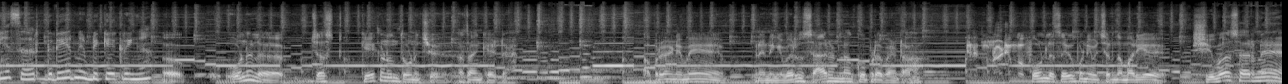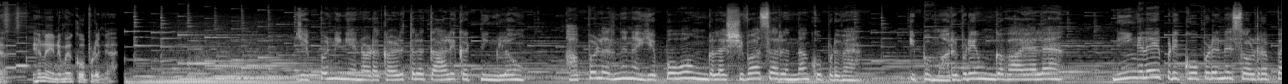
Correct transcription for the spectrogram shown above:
ஏன் சார்? திடீர்னு இப்படி கேக்குறீங்க? ஒன்றும் இல்லை ஜஸ்ட் கேட்கணும்னு தோணுச்சு. அதான் கேட்டேன். அப்புறம் இனிமே என்னை நீங்கள் வெறும் சாருன்னுலாம் கூப்பிட வேண்டாம். இதுக்கு முன்னாடி உங்கள் ஃபோனில் சேவ் பண்ணி வச்சிருந்த மாதிரியே சிவா சார்னு என்னை இனிமே கூப்பிடுங்க. எப்போ நீங்க என்னோட கழுத்துல தாலி கட்டினீங்களோ அப்போல இருந்து நான் எப்பவும் உங்களை சிவா சார்னு தான் கூப்பிடுவேன். இப்போ மறுபடியும் உங்க வாயால நீங்களே இப்படி கூப்பிடுன்னு சொல்றப்ப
